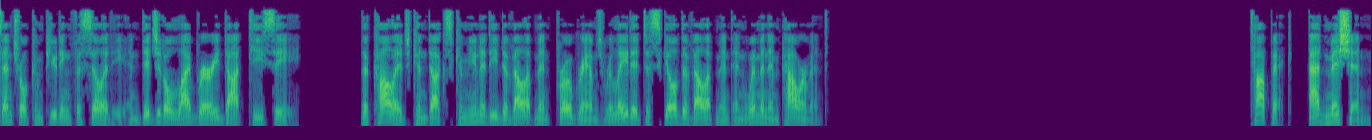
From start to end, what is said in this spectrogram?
central computing facility and digital library.tc. The college conducts community development programs related to skill development and women empowerment. Admission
